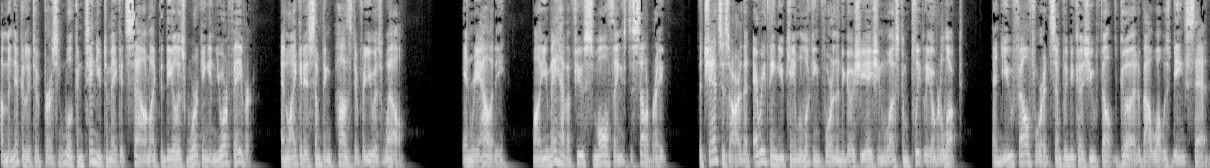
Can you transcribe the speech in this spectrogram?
a manipulative person will continue to make it sound like the deal is working in your favor and like it is something positive for you as well. In reality, while you may have a few small things to celebrate, the chances are that everything you came looking for in the negotiation was completely overlooked and you fell for it simply because you felt good about what was being said.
